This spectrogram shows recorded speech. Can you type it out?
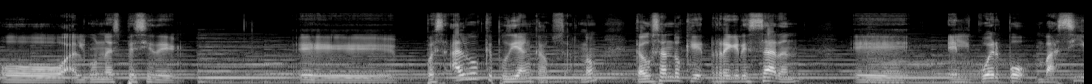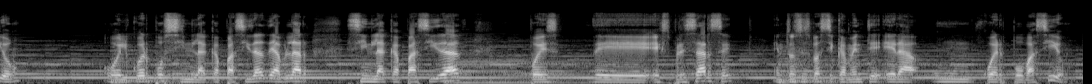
o alguna especie de, eh, pues algo que pudieran causar, ¿no? Causando que regresaran eh, el cuerpo vacío o el cuerpo sin la capacidad de hablar, sin la capacidad, pues, de expresarse. Entonces básicamente era un cuerpo vacío.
